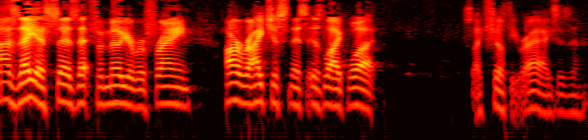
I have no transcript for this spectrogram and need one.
Isaiah says that familiar refrain, our righteousness is like what? It's like filthy rags, isn't it?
